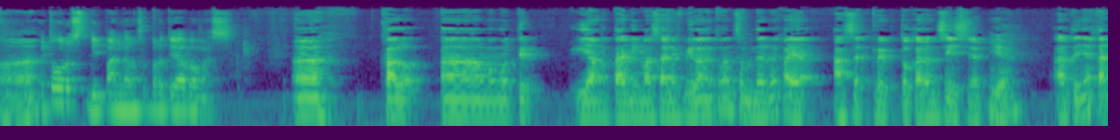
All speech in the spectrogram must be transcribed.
Heeh. itu harus dipandang seperti apa, Mas? Eh, kalau eh, mengutip yang tadi Mas Hanif bilang itu kan sebenarnya kayak aset cryptocurrencies ya. Iya. Artinya kan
